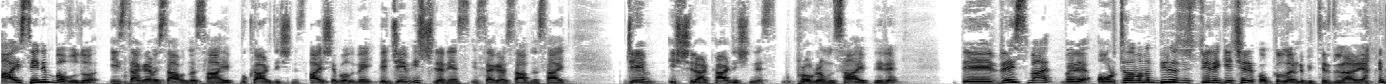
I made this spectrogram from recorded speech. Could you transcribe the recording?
Ayşe'nin bavulu Instagram hesabına sahip bu kardeşiniz Ayşe Balıbey ve Cem İşçilerin Instagram hesabına sahip Cem İşçiler kardeşiniz bu programın sahipleri e, resmen böyle ortalamanın biraz üstüyle geçerek okullarını bitirdiler yani.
